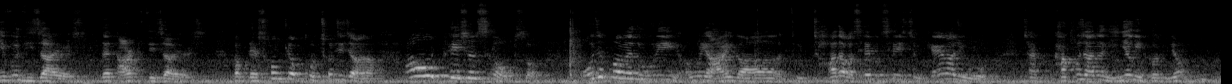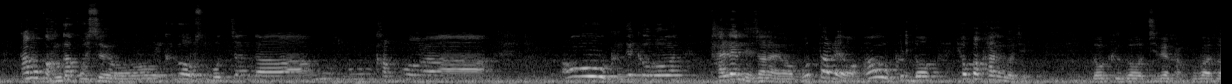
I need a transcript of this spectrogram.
evil desires, 내 dark desires. 막 내 성격 고쳐지지 않아. 아우, 페이션스가 없어. 어젯밤에도 우리, 우리 아이가 좀 자다가 새벽 3시쯤 깨가지고 자, 갖고 자는 인형이 있거든요. 까먹고 안 갖고 왔어요. 그거 없으면 못 잔다. 뭐, 갖고 와라. 어우 근데 그건 달래면 되잖아요. 못 달래요. 아우 그럼 너 협박하는 거지. 너 그거 집에 갖고 가서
